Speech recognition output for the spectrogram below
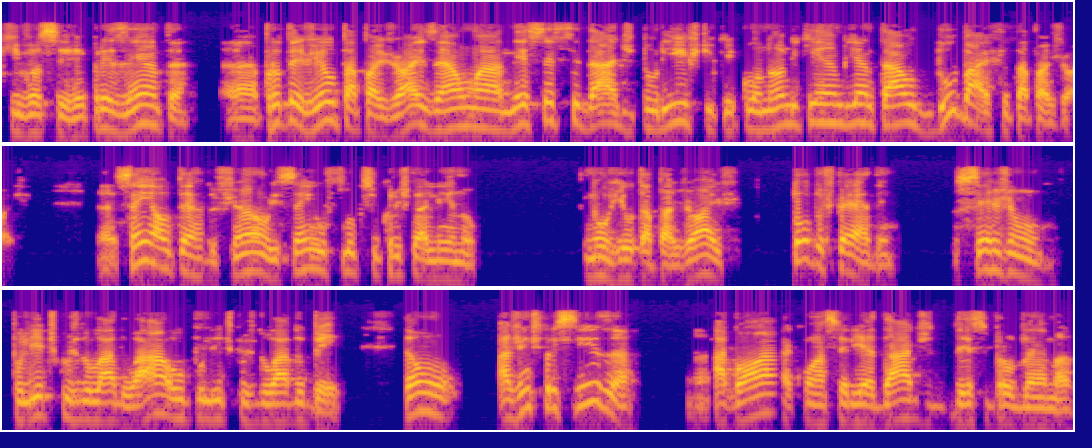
que você representa, uh, proteger o Tapajós é uma necessidade turística, econômica e ambiental do Baixo Tapajós. Uh, sem alter do chão e sem o fluxo cristalino no rio Tapajós, todos perdem, sejam políticos do lado A ou políticos do lado B. Então, a gente precisa agora, com a seriedade desse problema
